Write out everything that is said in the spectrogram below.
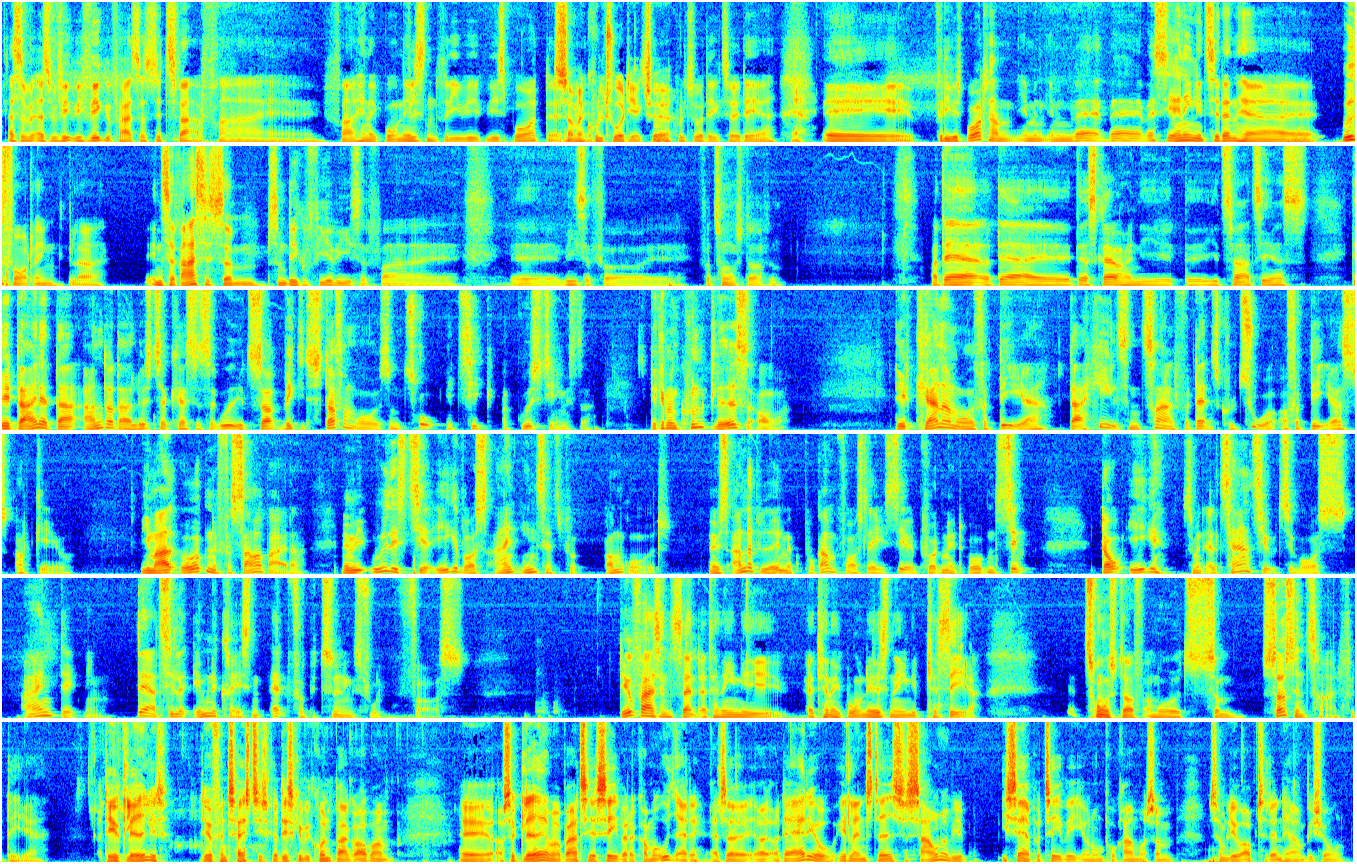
Altså, altså vi, fik, vi fik jo faktisk også et svar fra, øh, fra Henrik Bo Nielsen, fordi vi, vi spurgte... Øh, som er kulturdirektør. Som er kulturdirektør, det er. Ja. Øh, fordi vi spurgte ham, jamen, jamen hvad, hvad, hvad siger han egentlig til den her øh, udfordring, eller interesse, som, som DK4 viser, fra, øh, øh, viser for, øh, for tonstoffet? Og der, der, øh, der skrev han i et, øh, i et svar til os, det er dejligt, at der er andre, der har lyst til at kaste sig ud i et så vigtigt stofområde som tro, etik og gudstjenester. Det kan man kun glæde sig over. Det er et kerneområde for DR, der er helt centralt for dansk kultur og for DR's opgave. Vi er meget åbne for samarbejder, men vi udlisterer ikke vores egen indsats på området. Men hvis andre byder ind med programforslag, ser vi på dem med et åbent sind. Dog ikke som et alternativ til vores egen dækning. Dertil er emnekredsen alt for betydningsfuld for os. Det er jo faktisk interessant, at han egentlig, at Henrik Bo Nielsen egentlig placerer tronstofområdet som så centralt for DR. Og det er jo glædeligt. Det er jo fantastisk, og det skal vi kun bakke op om. Øh, og så glæder jeg mig bare til at se, hvad der kommer ud af det. Altså, og, og der er det jo et eller andet sted, så savner vi især på tv jo nogle programmer, som, som lever op til den her ambition.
